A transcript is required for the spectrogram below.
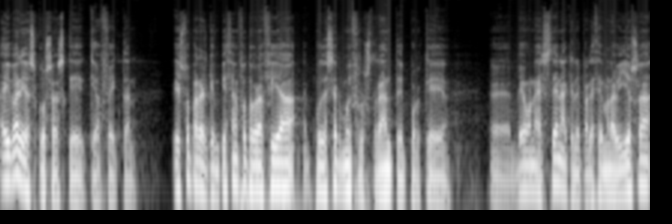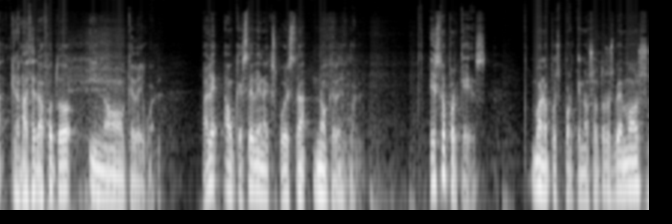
hay varias cosas que, que afectan. Esto para el que empieza en fotografía puede ser muy frustrante porque eh, ve una escena que le parece maravillosa, Claro. hace la foto y no queda igual. ¿Vale? Aunque esté bien expuesta, no queda igual. ¿Eso por qué es? Bueno, pues porque nosotros vemos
